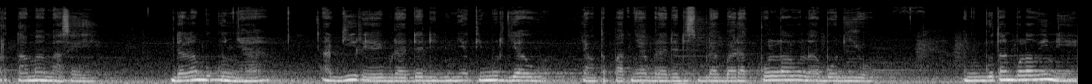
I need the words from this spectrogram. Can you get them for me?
pertama Masehi. Dalam bukunya, Agire berada di dunia timur jauh, yang tepatnya berada di sebelah barat pulau Labodio. Penyebutan pulau ini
